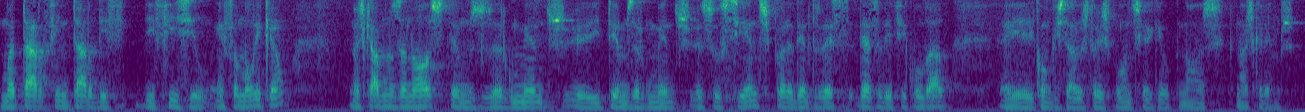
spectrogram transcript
uma tarde, fim de tarde dif, difícil em Famalicão, mas cabe-nos a nós termos argumentos e temos argumentos suficientes para, dentro desse, dessa dificuldade, ir conquistar os três pontos, que é aquilo que nós, que nós queremos.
